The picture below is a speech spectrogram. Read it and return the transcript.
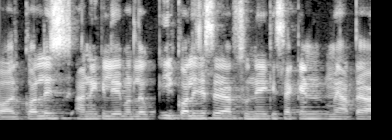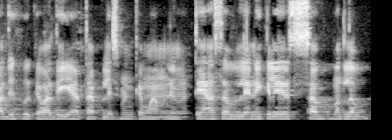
और कॉलेज आने के लिए मतलब ये कॉलेज जैसे आप सुने कि सेकंड में आता है, आदिपुर के बाद यही आता है प्लेसमेंट के मामले में। तो यहाँ सब लेने के लिए सब मतलब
